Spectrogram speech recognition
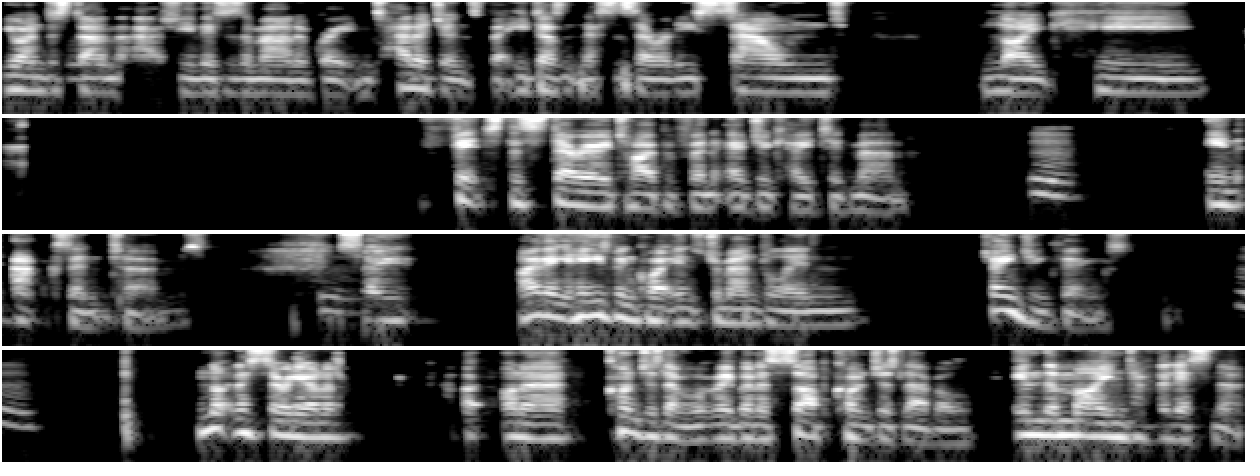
you understand that actually this is a man of great intelligence but he doesn't necessarily sound like he fits the stereotype of an educated man Mm. in accent terms Mm. so i think he's been quite instrumental in changing things Hmm. not necessarily on a on a conscious level but maybe on a subconscious level in the mind of the listener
